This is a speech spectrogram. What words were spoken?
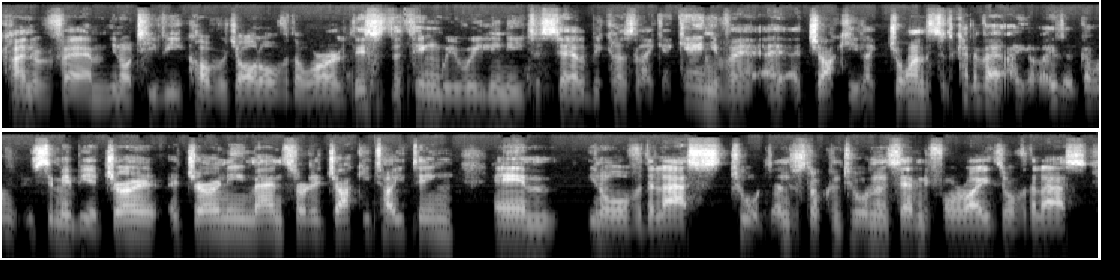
kind of um, you know TV coverage all over the world. This is the thing we really need to sell because like again you've a, a, a jockey like Joanne, it's kind of a I, I, I say maybe a journey a journeyman sort of jockey type thing. Um, you know, over the last two, I'm just looking 274 rides over the last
